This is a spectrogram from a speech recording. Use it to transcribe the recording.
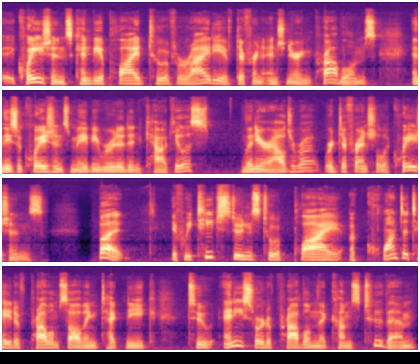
equations can be applied to a variety of different engineering problems, and these equations may be rooted in calculus, linear algebra, or differential equations. But if we teach students to apply a quantitative problem-solving technique to any sort of problem that comes to them,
